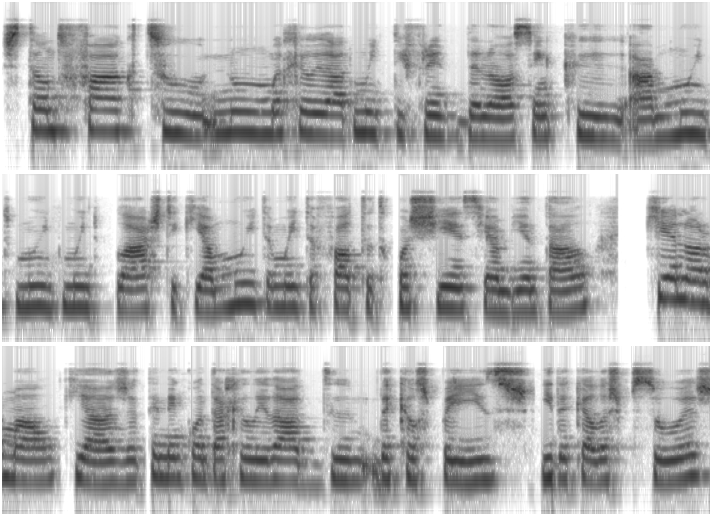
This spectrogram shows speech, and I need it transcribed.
estão de facto numa realidade muito diferente da nossa, em que há muito, muito, muito plástico e há muita, muita falta de consciência ambiental que é normal que haja, tendo em conta a realidade de, daqueles países e daquelas pessoas,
